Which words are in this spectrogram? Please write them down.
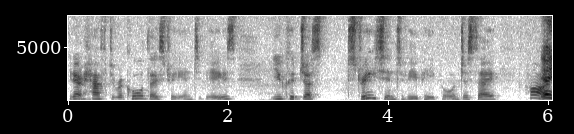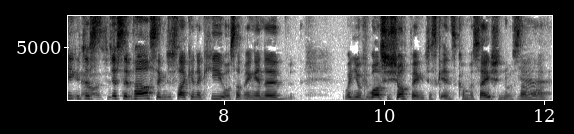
You don't have to record those street interviews. You could just street interview people and just say, "Hi." Yeah, you could know, I just just in passing, just like in a queue or something, in a when you're whilst you're shopping, just get into conversation with someone. Yeah.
